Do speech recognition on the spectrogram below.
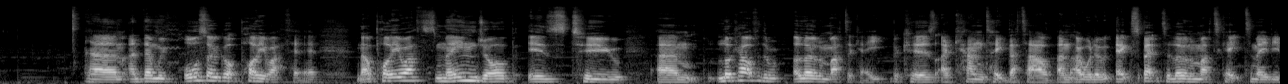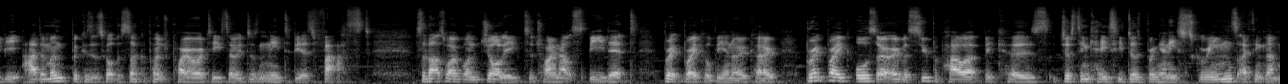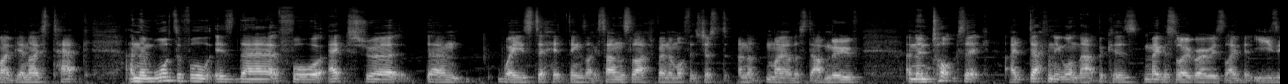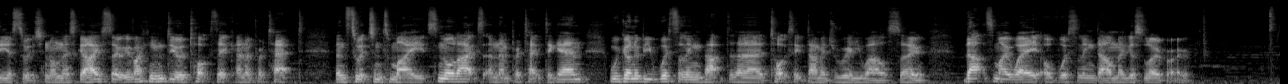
Um, and then we've also got Poliwrath here. Now, Poliwrath's main job is to um, look out for the Alolan Raticate because I can take that out, and I would expect Alolan Raticate to maybe be adamant because it's got the Sucker Punch priority, so it doesn't need to be as fast. So that's why I've gone Jolly to try and outspeed it. Brick Break will be an OHKO. Brick Break also over Superpower because just in case he does bring any screens, I think that might be a nice tech. And then Waterfall is there for extra um, ways to hit things like Sandslash, Venomoth, it's just my other stab move. And then Toxic, I definitely want that because Mega Slowbro is like the easiest switching on this guy. So if I can do a Toxic and a Protect, then switch into my Snorlax and then Protect again, we're going to be whistling that uh, Toxic damage really well. So that's my way of whistling down Mega Slowbro.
